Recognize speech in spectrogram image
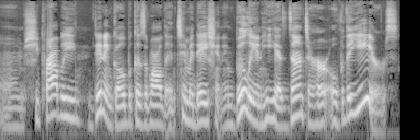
Um, she probably didn't go because of all the intimidation and bullying he has done to her over the years.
